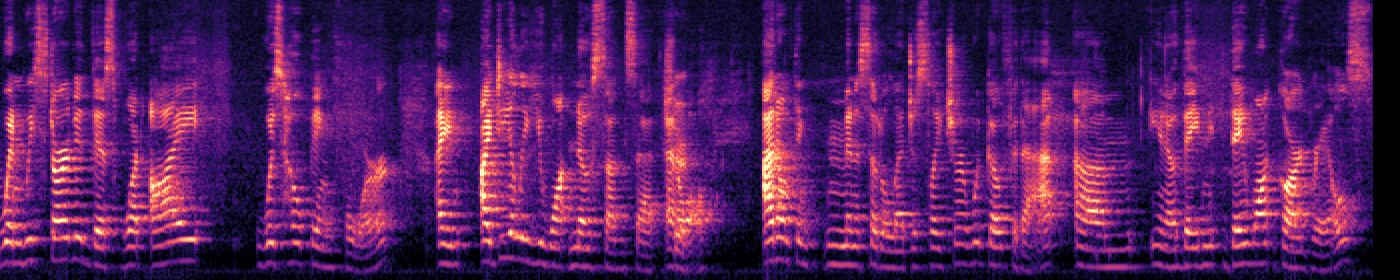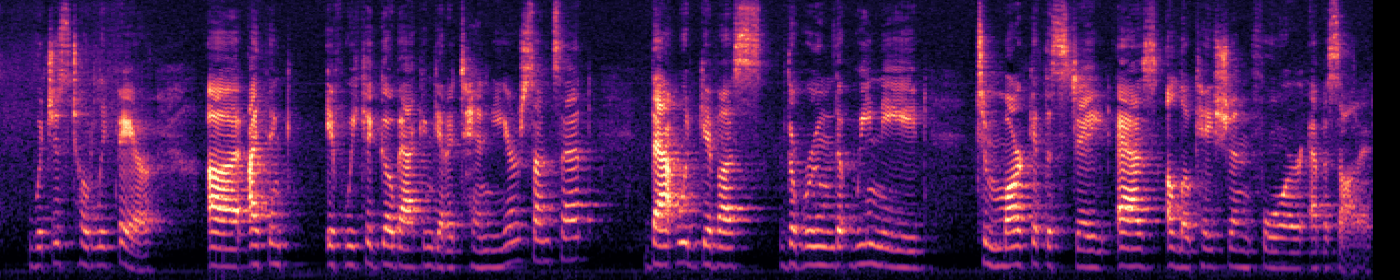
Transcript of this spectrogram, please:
when we started this, what I was hoping for, I, ideally you want no sunset at Sure. all. I don't think Minnesota legislature would go for that. Um, you know, they, they want guardrails, which is totally fair. Uh, I think if we could go back and get a ten-year sunset, that would give us the room that we need to market the state as a location for episodic.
